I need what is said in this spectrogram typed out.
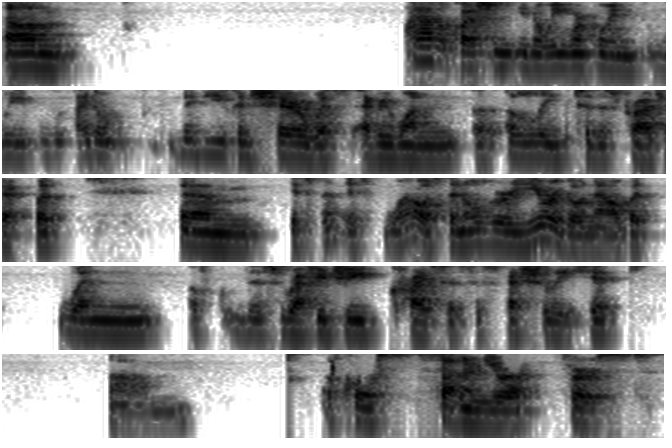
Um, I have a question. You know, we weren't going. We I don't. Maybe you can share with everyone a, a link to this project, but um, it's been it's wow. It's been over a year ago now, but when of this refugee crisis especially hit, um, of course, Southern Europe first.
